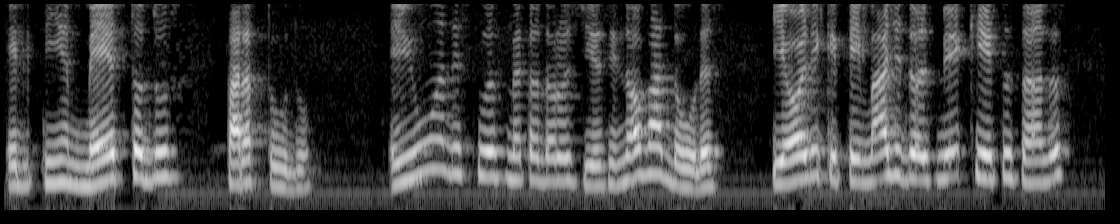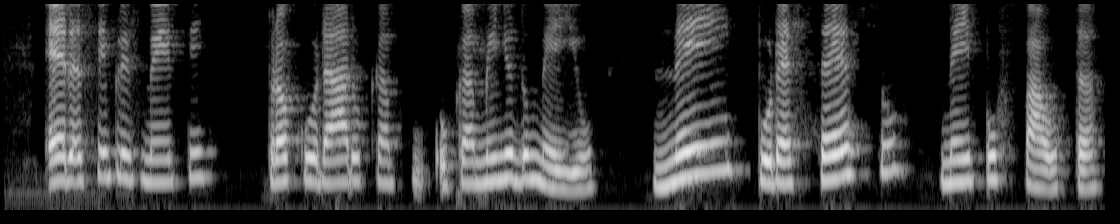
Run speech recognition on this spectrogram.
Ele tinha métodos para tudo. E uma de suas metodologias inovadoras, e olhe que tem mais de 2.500 anos, era simplesmente procurar o, cam o caminho do meio, nem por excesso, nem por falta,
